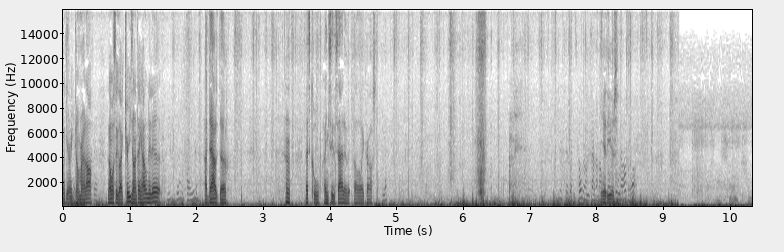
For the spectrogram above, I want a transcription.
This side sure a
